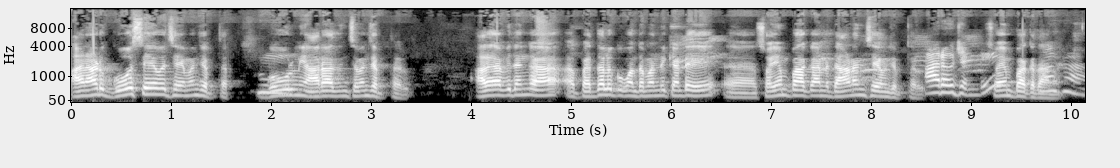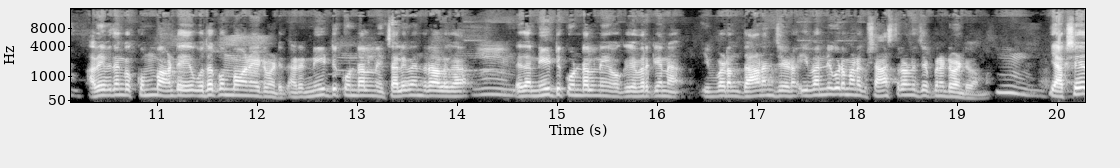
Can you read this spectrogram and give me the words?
ఆనాడు గోసేవ చేయమని చెప్తారు. గోవుల్ని ఆరాధించమని చెప్తారు. అదే ఆ విధంగా పెద్దలకు కొంతమందికి అంటే స్వయం పాకాన్ని దానం చేయమని చెప్తారు. ఆ రోజండి. స్వయం పాక దానం. అదే విధంగా కుంభం అంటే ఉదకుంభం అనేటువంటిది. అంటే నీటి కుండల్ని చలివేంద్రాలుగా లేదా నీటి కుండల్ని ఒక ఎవరికైనా ఇవ్వడం దానం చేయడం ఇవన్నీ కూడా మనకు శాస్త్రంలో చెప్పినటువంటివి అమ్మ ఈ అక్షయ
